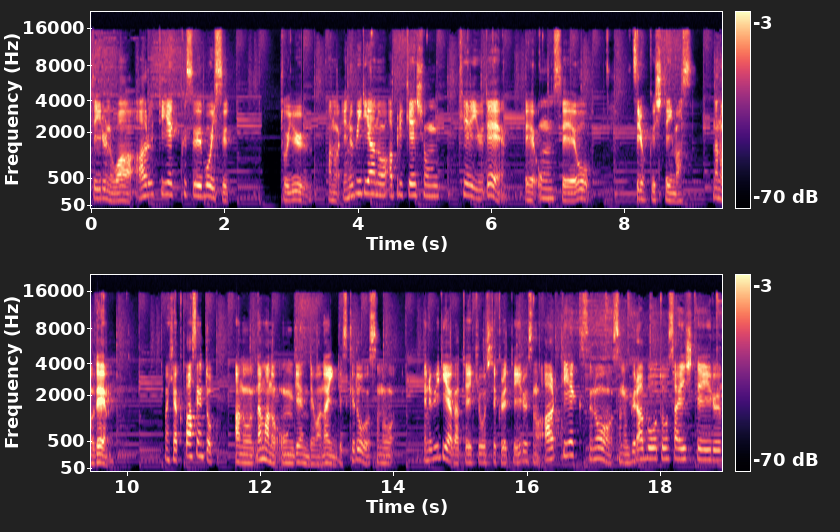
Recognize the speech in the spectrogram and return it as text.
ているのは RTX Voice というあの NVIDIA のアプリケーション経由で、え、音声を出力しています。なので、ま、100%あの生の音源ではないんですけど、その NVIDIA が提供してくれているその RTX のそのグラボを搭載している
